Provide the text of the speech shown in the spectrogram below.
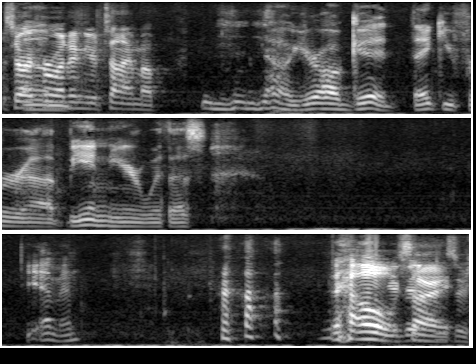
Sorry for Um, running your time up. No, you're all good. Thank you for uh, being here with us. Yeah, man. oh, good. sorry. These are-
